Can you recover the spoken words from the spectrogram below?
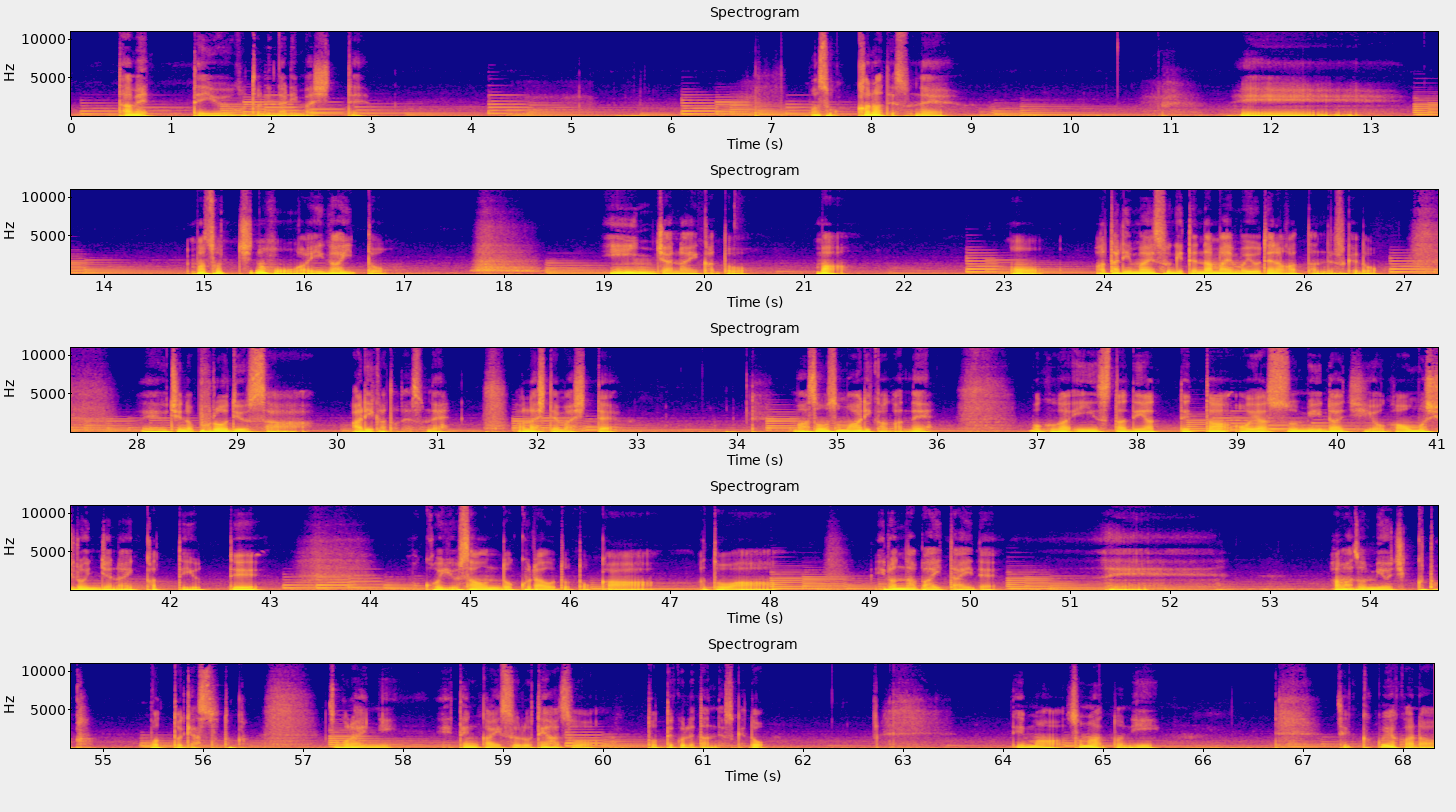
ダメっていうことになりまして。まあ、そっからですね、えー、そっちの方が意外といいんじゃないかと、まあ、もう当たり前すぎて名前も言うてなかったんですけど、えー、うちのプロデューサー、ありかとですね、話してまして、まあそもそもありかがね、僕がインスタでやってたおやすみラジオが面白いんじゃないかって言って、こういうサウンドクラウドとか、あとはいろんな媒体で、えー、Amazon Music とか、ポッドキャストとか、そこら辺に展開する手はずを取ってくれたんですけど、で、まあ、その後に、せっかくやから、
